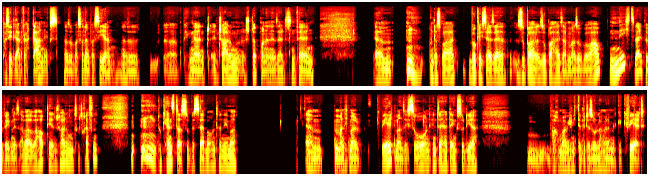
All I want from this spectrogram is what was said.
passiert einfach gar nichts. Also was soll denn passieren? Also äh, wegen einer Ent- Entscheidung stirbt man in den seltensten Fällen. Ähm, und das war wirklich sehr, sehr super, super heilsam. Also überhaupt nichts Weltbewegendes, aber überhaupt die Entscheidungen zu treffen. Du kennst das, du bist selber Unternehmer. Ähm, manchmal quält man sich so und hinterher denkst du dir, warum habe ich mich denn bitte so lange damit gequält?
